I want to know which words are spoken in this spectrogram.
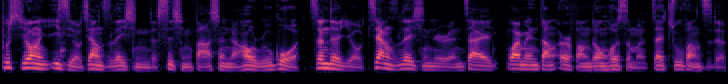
不希望一直有这样子类型的事情发生。然后，如果真的有这样子类型的人在外面当二房东或什么，在租房子的，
